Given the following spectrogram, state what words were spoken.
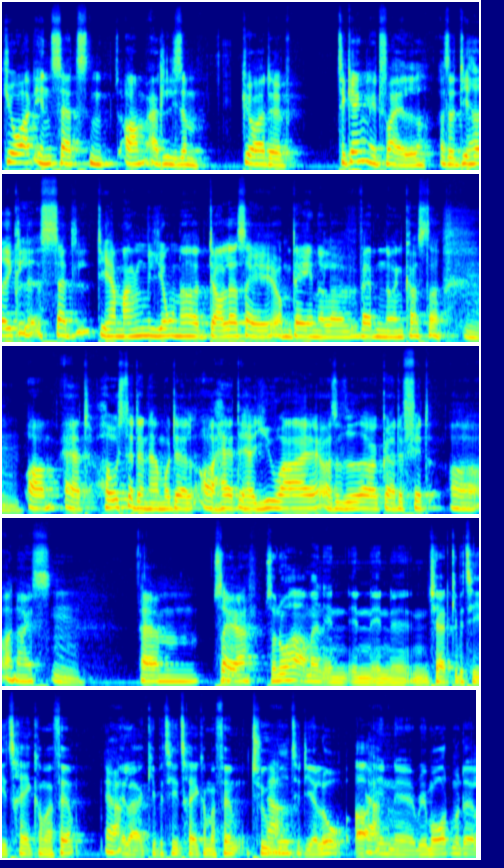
gjort indsatsen om at ligesom gøre det tilgængeligt for alle. Altså, de havde ikke sat de her mange millioner dollars af om dagen, eller hvad den nu end koster, mm. om at hoste den her model, og have det her UI og så videre, og gøre det fedt og, og nice. Mm. Um, så ja. Så nu har man en, en, en, en chat GPT 3,5, ja. eller GPT 3,5 tunet ja. til dialog, og ja. en uh, remote model,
